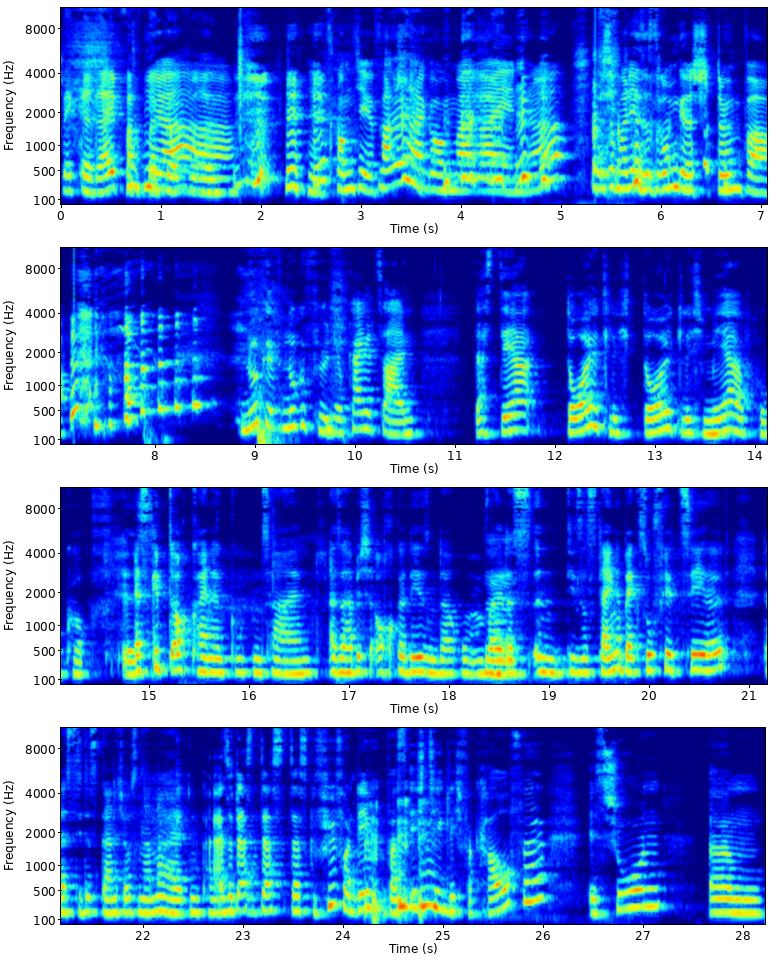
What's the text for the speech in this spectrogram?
Bäckerei-Fachverkäuferin. Ja. Jetzt kommt hier Fachjargon mal rein, ne? Das ist immer dieses Rumgestümper. nur, ge nur gefühlt, ich habe keine Zahlen, dass der deutlich, deutlich mehr pro Kopf ist. Es gibt auch keine guten Zahlen. Also habe ich auch gelesen darum, weil Hm. das in dieses Kleingebäck so viel zählt, dass die das gar nicht auseinanderhalten können. Also das, das, das Gefühl von dem, was ich täglich verkaufe, ist schon ähm,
